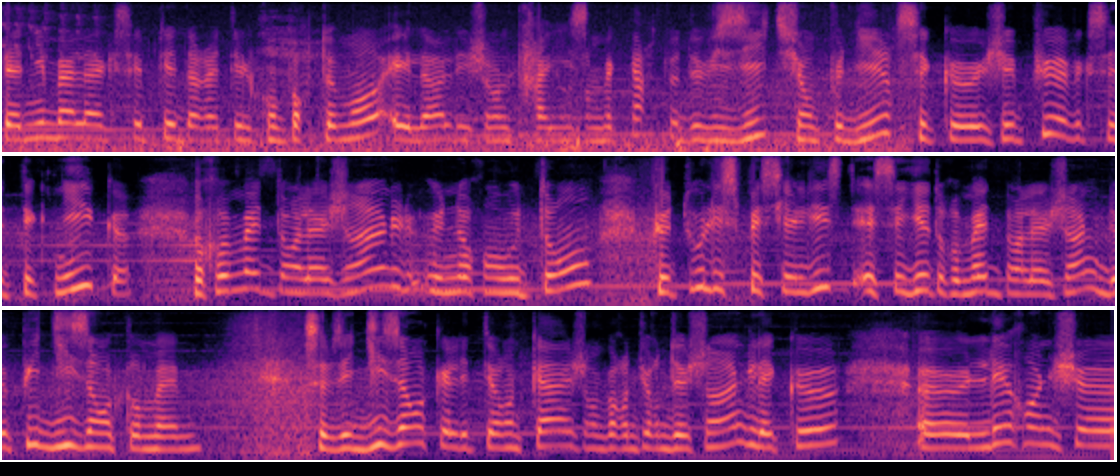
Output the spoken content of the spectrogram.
l'animal a accepté d'arrêter le comportement, et là, les gens le trahissent. Ma carte de visite, si on peut dire, c'est que j'ai pu, avec cette technique, remettre dans la jungle une orang-outan que tous les spécialistes essayaient de remettre dans la jungle depuis 10 ans quand même. Ça faisait 10 ans qu'elle était en cage, en bordure de jungle, et que euh, les rangers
